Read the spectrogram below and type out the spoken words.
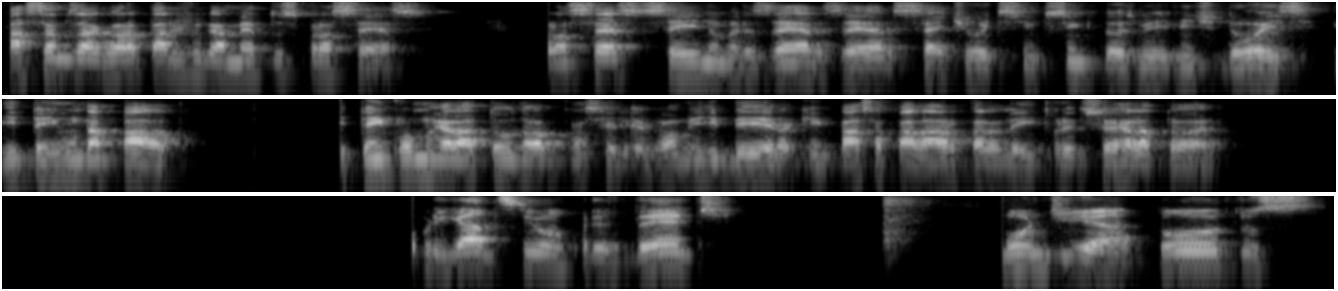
Passamos agora para o julgamento dos processos. Processo CI número 007855-2022, item 1 da pauta, e tem como relator o novo conselheiro Valmir Ribeiro, a quem passa a palavra para a leitura do seu relatório. Obrigado, senhor presidente. Bom dia a todos.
